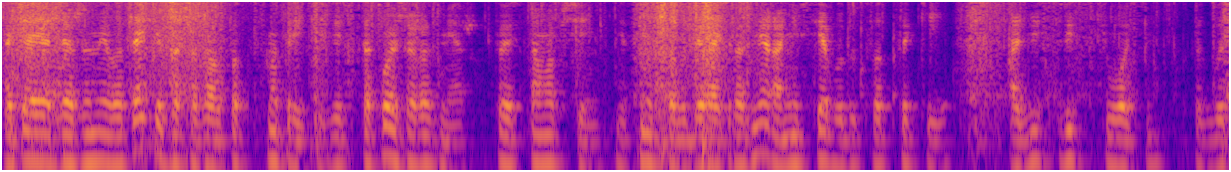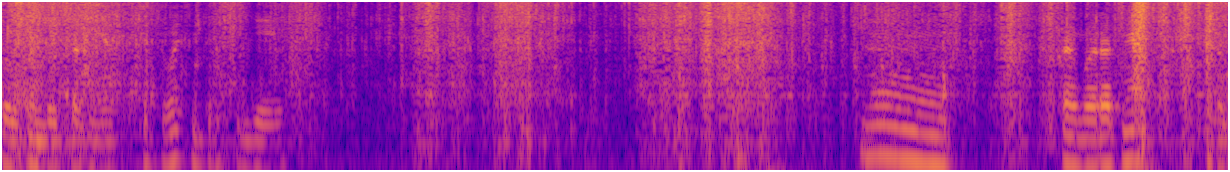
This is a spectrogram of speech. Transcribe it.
Хотя я для жены вот эти заказал, вот смотрите, здесь такой же размер. То есть там вообще нет смысла выбирать размер, они все будут вот такие. А здесь 38, как бы должен быть размер. 38-39. Ну, как бы размер, как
